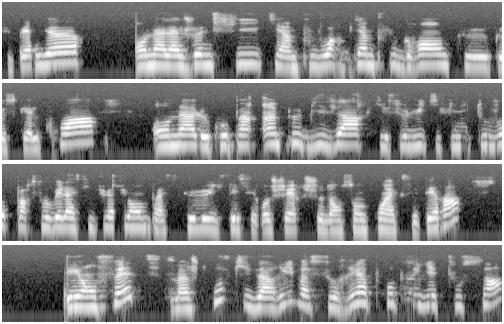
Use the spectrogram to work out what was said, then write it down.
supérieur. On a la jeune fille qui a un pouvoir bien plus grand que, ce qu'elle croit. On a le copain un peu bizarre qui est celui qui finit toujours par sauver la situation parce qu'il fait ses recherches dans son coin, etc. Et en fait, ben, je trouve qu'ils arrivent à se réapproprier tout ça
